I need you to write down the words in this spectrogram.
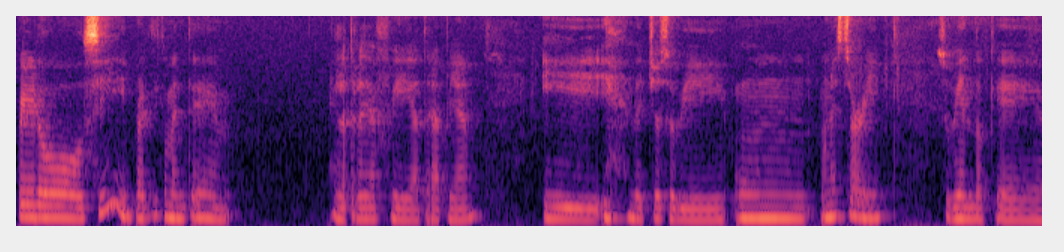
Pero sí, prácticamente el otro día fui a terapia y de hecho subí un, una story subiendo que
